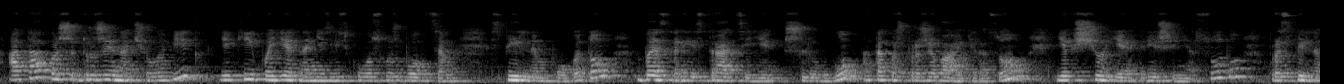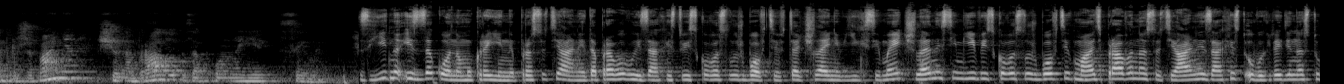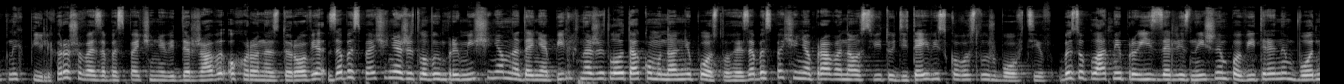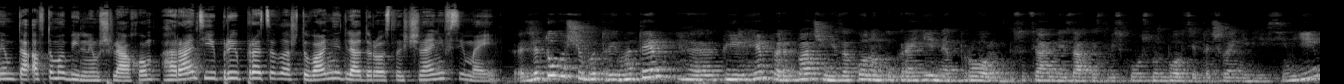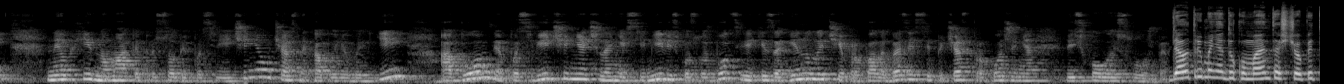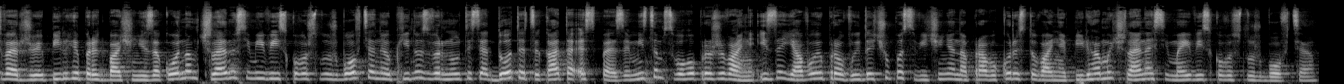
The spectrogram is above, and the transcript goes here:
а також дружина-чоловік, які поєднані з військовослужбовцем спільним побутом без реєстрації шлюбу, а також проживають разом, якщо є рішення суду про спільне проживання, що набрало законної сили. Згідно із законом України про соціальний та правовий захист військовослужбовців та членів їх сімей, члени сім'ї військовослужбовців мають право на соціальний захист у вигляді наступних пільг: грошове забезпечення від держави, охорона здоров'я, забезпечення житловим приміщенням, надання пільг на житло та комунальні послуги, забезпечення права на освіту дітей військовослужбовців, безоплатний проїзд залізничним, повітряним, водним та автомобільним шляхом, гарантії при працевлаштуванні для дорослих членів сімей. Для того, щоб отримати е, пільги, передбачені законом України про соціальний захист військовослужбовців та членів їх сім'ї, необхідно мати при собі посвідчення учасника бойових дій або посвідчення членів сім'ї військовослужбовців, які загинули чи пропали безвісті під час проходження військової служби. Для отримання документа, що підтверджує пільги, передбачені законом, члену сім'ї військовослужбовця необхідно звернутися до ТЦК та СП за місцем свого проживання із заявою про видачу посвідчення на право користування пільгами члена сімей військовослужбовця.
